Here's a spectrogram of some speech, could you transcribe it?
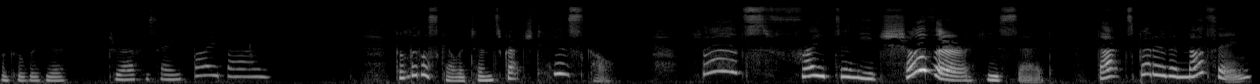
Look over here. The giraffe is saying, Bye-bye. The little skeleton scratched his skull. Let's frighten each other, he said. That's better than nothing.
